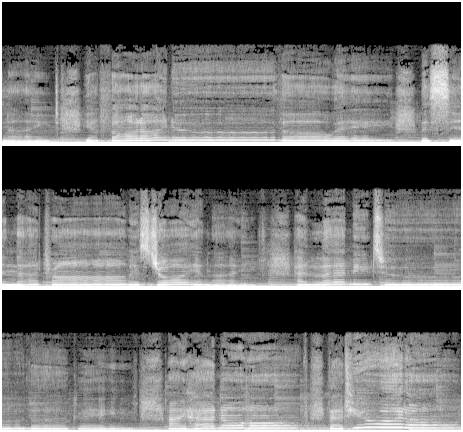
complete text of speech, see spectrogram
Night, yet thought I knew the way. The sin that promised joy and life had led me to the grave. I had no hope that you would own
